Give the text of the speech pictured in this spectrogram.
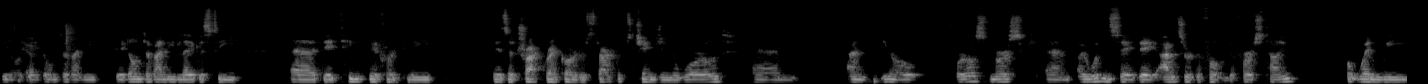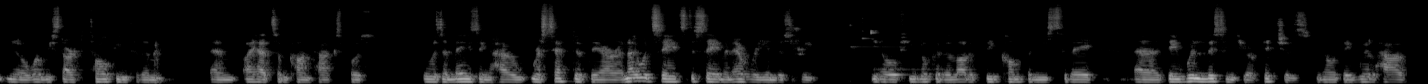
You know yeah. they don't have any they don't have any legacy. Uh, they think differently. There's a track record of startups changing the world. Um, and you know for us, Maersk, um, I wouldn't say they answered the phone the first time, but when we you know when we started talking to them, um, I had some contacts, but it was amazing how receptive they are. And I would say it's the same in every industry. You know, if you look at a lot of big companies today, uh, they will listen to your pitches. You know, they will have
